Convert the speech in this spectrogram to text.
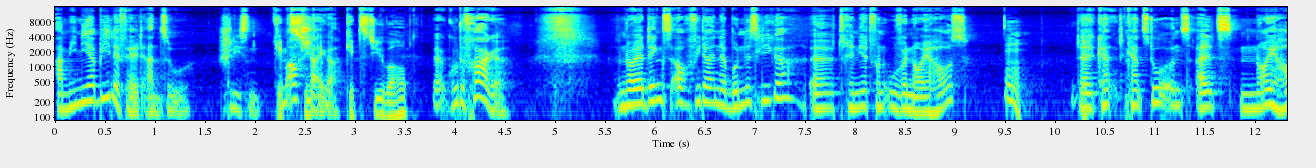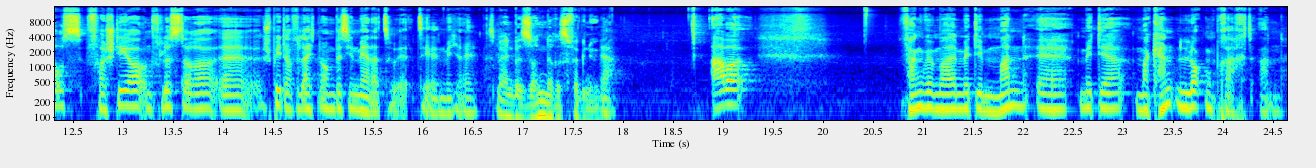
Arminia Bielefeld anzuschließen, Gibt's dem Aufsteiger. Die, gibt's die überhaupt? Ja, gute Frage. Neuerdings auch wieder in der Bundesliga, äh, trainiert von Uwe Neuhaus. Hm. Da kann, kannst du uns als Neuhaus-Versteher und Flüsterer äh, später vielleicht noch ein bisschen mehr dazu erzählen, Michael. Das ist mir ein besonderes Vergnügen. Ja. Aber fangen wir mal mit dem Mann äh, mit der markanten Lockenpracht an.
